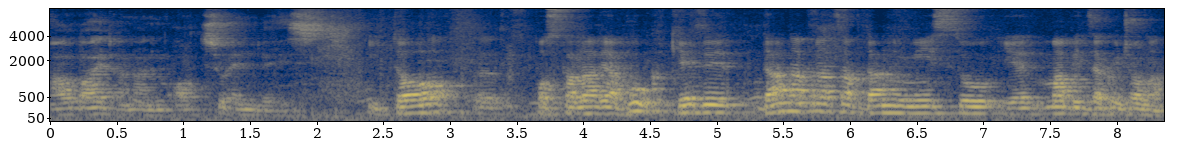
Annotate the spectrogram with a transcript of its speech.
Arbeit an einem Ort zu Ende ist. I to e, postanawia Bóg, kiedy dana praca w danym miejscu ma być zakończona,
